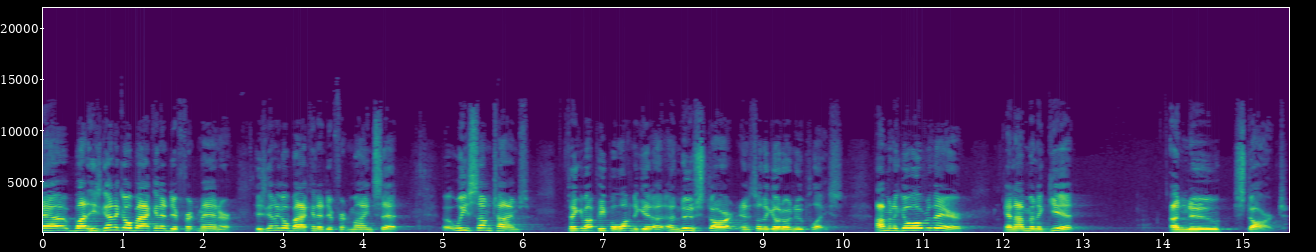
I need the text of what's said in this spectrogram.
uh, but he's going to go back in a different manner. He's going to go back in a different mindset. We sometimes think about people wanting to get a, a new start, and so they go to a new place. I'm going to go over there, and I'm going to get a new start.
